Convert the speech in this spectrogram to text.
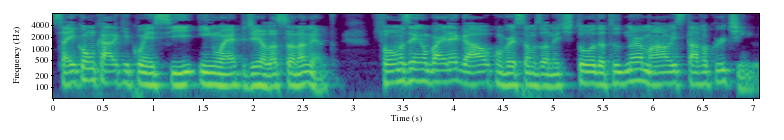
Saí com um cara que conheci em um app de relacionamento. Fomos em um bar legal, conversamos a noite toda, tudo normal e estava curtindo.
